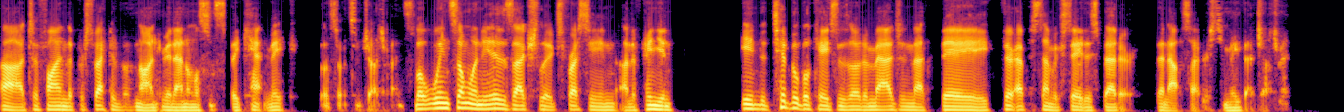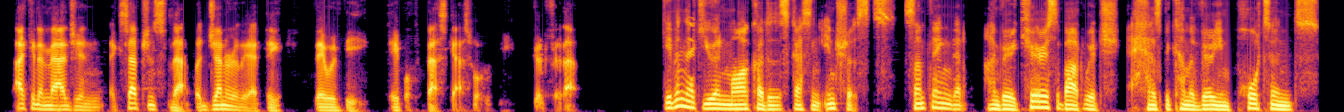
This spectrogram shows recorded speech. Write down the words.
uh, to find the perspective of non-human animals since they can't make those sorts of judgments. But when someone is actually expressing an opinion, in the typical cases, I would imagine that they their epistemic state is better than outsiders to make that judgment. I can imagine exceptions to that, but generally, I think they would be able to best guess what would be good for them. Given that you and Mark are discussing interests, something that I'm very curious about, which has become a very important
